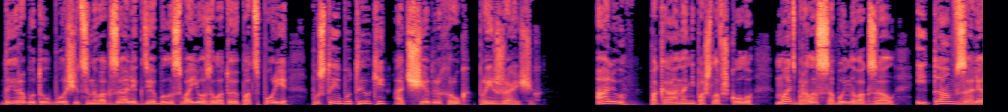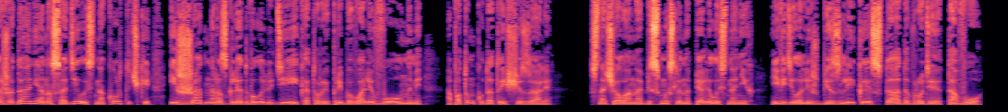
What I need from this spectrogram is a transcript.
Да и работа уборщицы на вокзале, где было свое золотое подспорье, пустые бутылки от щедрых рук проезжающих. Алю, пока она не пошла в школу, мать брала с собой на вокзал, и там, в зале ожидания, она садилась на корточки и жадно разглядывала людей, которые пребывали волнами, а потом куда-то исчезали — Сначала она бессмысленно пялилась на них и видела лишь безликое стадо вроде того,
